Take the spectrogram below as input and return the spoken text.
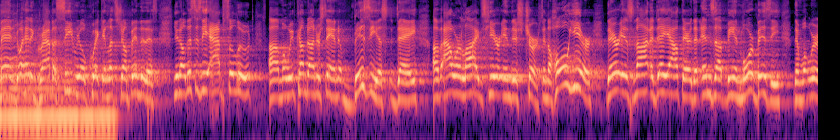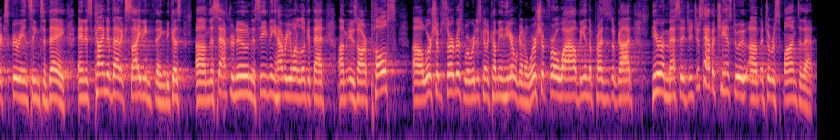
Amen. Go ahead and grab a seat real quick and let's jump into this. You know, this is the absolute, um, we've come to understand, busiest day of our lives here in this church. In the whole year, there is not a day out there that ends up being more busy than what we're experiencing today. And it's kind of that exciting thing because um, this afternoon, this evening, however you want to look at that, um, is our Pulse uh, worship service where we're just going to come in here. We're going to worship for a while, be in the presence of God, hear a message, and just have a chance to, uh, to respond to that.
